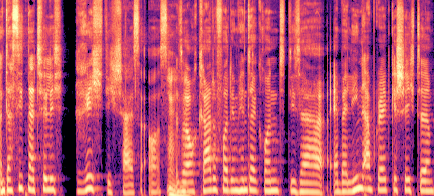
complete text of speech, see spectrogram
Und das sieht natürlich richtig scheiße aus. Mhm. Also auch gerade vor dem Hintergrund dieser Air Berlin Upgrade-Geschichte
